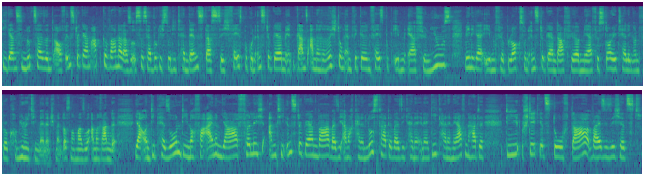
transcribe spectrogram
die ganzen Nutzer sind auf Instagram abgewandert. Also ist es ja wirklich so die Tendenz, dass sich Facebook und Instagram in ganz andere Richtungen entwickeln. Facebook eben eher für News, weniger eben für Blogs und Instagram dafür mehr für Storytelling und für Community Management. Das nochmal so am Rande. Ja, und die Person, die noch vor einem Jahr völlig anti-Instagram war, weil sie einfach keine Lust hatte, weil sie keine Energie, keine Nerven hatte, die steht jetzt doof da, weil sie sich jetzt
